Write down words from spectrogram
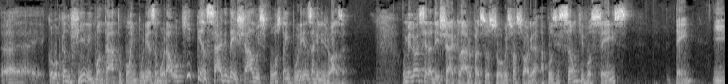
uh, colocando o filho em contato com a impureza moral, o que pensar de deixá-lo exposto à impureza religiosa? O melhor será deixar claro para seu sogro e sua sogra a posição que vocês têm E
